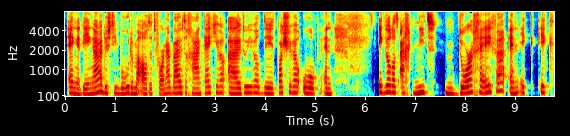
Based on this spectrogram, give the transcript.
enge dingen. Dus die behoedde me altijd voor naar buiten gaan. Kijk je wel uit? Doe je wel dit? Pas je wel op? En ik wil dat eigenlijk niet doorgeven. En ik, ik,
